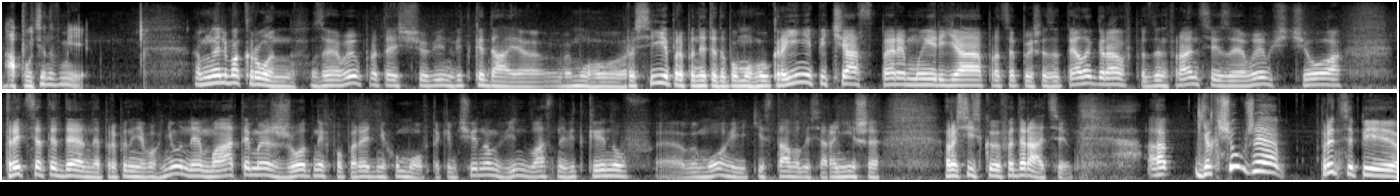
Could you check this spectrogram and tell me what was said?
А Путін вміє. Еммануель Макрон заявив про те, що він відкидає вимогу Росії припинити допомогу Україні під час перемир'я. Про це пише The Telegraph. Президент Франції заявив, що 30-денне припинення вогню не матиме жодних попередніх умов. Таким чином, він власне відкинув е, вимоги, які ставилися раніше Російською Федерацією. Якщо вже в принципі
